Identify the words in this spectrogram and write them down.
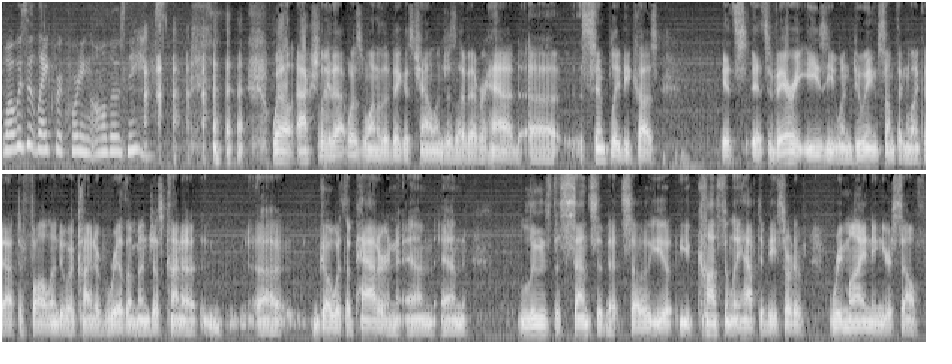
What was it like recording all those names? well, actually, that was one of the biggest challenges I've ever had, uh, simply because it's it's very easy when doing something like that to fall into a kind of rhythm and just kind of uh, go with a pattern and and lose the sense of it. So you you constantly have to be sort of reminding yourself.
